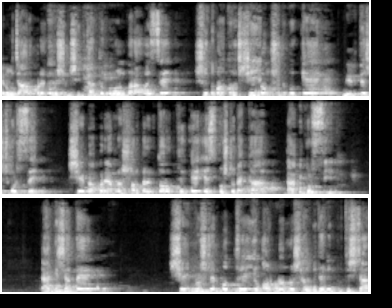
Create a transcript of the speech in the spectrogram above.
এবং যার উপরে কমিশন সিদ্ধান্ত গ্রহণ করা হয়েছে, শুধুমাত্র সেই অংশটুকুকে নির্দেশ করছে, সে ব্যাপারে আমরা সরকারের তরফ থেকে স্পষ্ট ব্যাখ্যা দাবি করছি। একই সাথে সেই প্রশ্নের মধ্যেই অন্যান্য সাংবিধানিক প্রতিষ্ঠান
